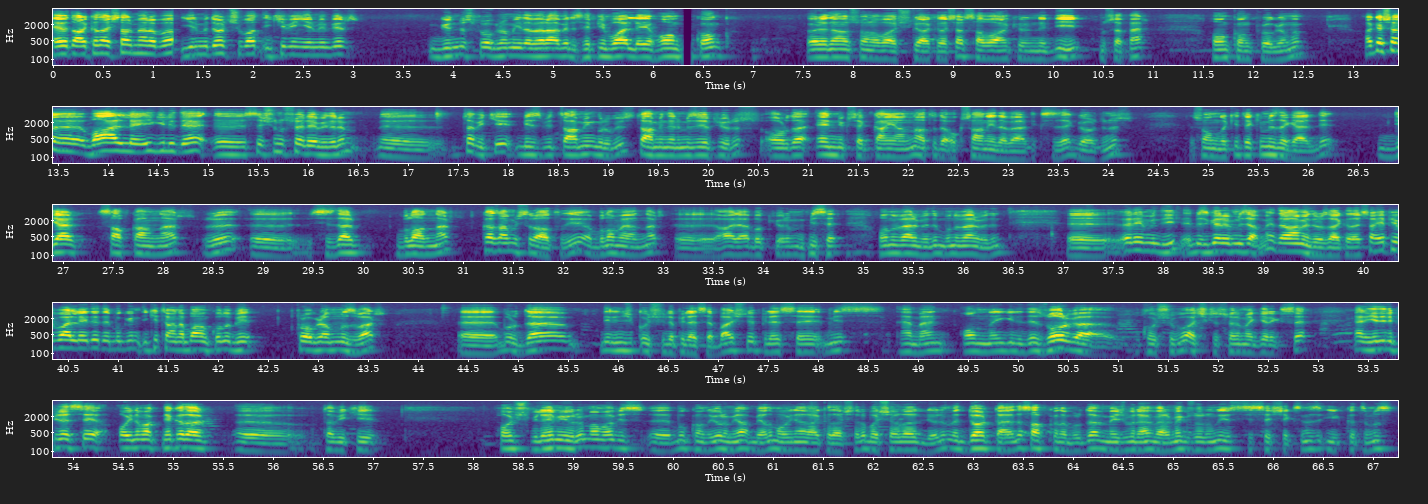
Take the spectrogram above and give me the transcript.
Evet arkadaşlar merhaba. 24 Şubat 2021 gündüz programıyla beraberiz. Happy Valley Hong Kong. Öğleden sonra başlıyor arkadaşlar. Sabahın köründe değil bu sefer. Hong Kong programı. Arkadaşlar e, ile ilgili de e, size şunu söyleyebilirim. E, tabii ki biz bir tahmin grubuyuz. Tahminlerimizi yapıyoruz. Orada en yüksek ganyanlı atı da Oksana'yı da verdik size gördünüz. Sondaki tekimiz de geldi. Diğer safkanları e, sizler bulanlar kazanmıştır altılıyı. Bulamayanlar e, hala bakıyorum bize onu vermedin bunu vermedin. E, önemli değil. E, Biz görevimizi yapmaya devam ediyoruz arkadaşlar. Happy Valley'de de bugün iki tane bankolu bir programımız var. E, burada birinci koşuyla plase başlıyor. Plasemiz hemen onunla ilgili de zor bir koşu bu açıkça söylemek gerekirse. Yani yedili plase oynamak ne kadar e, tabii ki hoş bilemiyorum ama biz e, bu konuda yorum yapmayalım. Oynayan arkadaşlara başarılar diliyorum ve dört tane de safkanı burada mecburen vermek zorundayız. Siz seçeceksiniz. İlk katımız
